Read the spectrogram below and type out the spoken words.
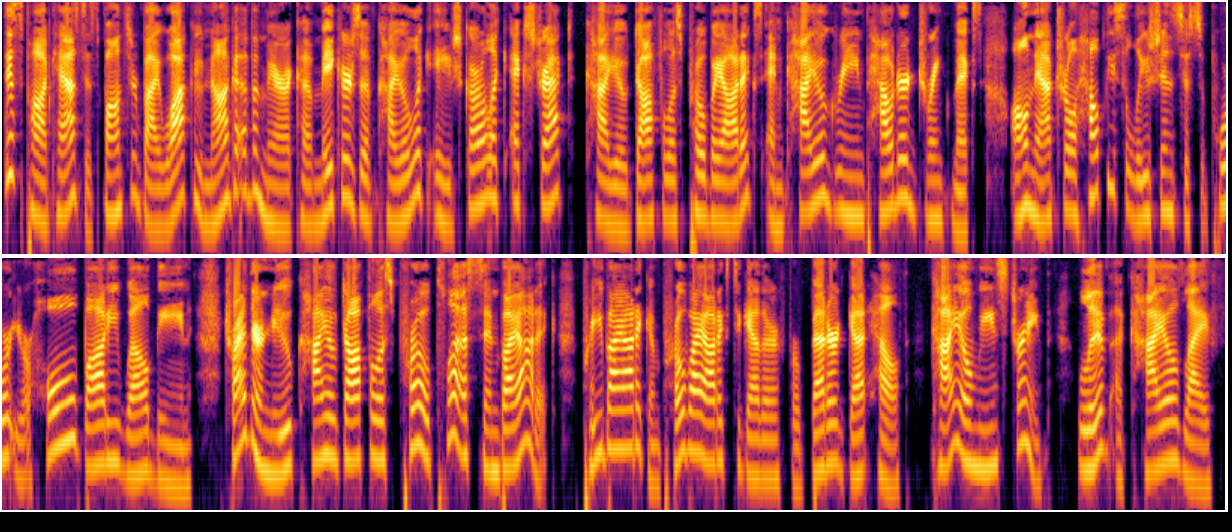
This podcast is sponsored by Wakunaga of America, makers of Kyolic aged garlic extract, Kyodophilus probiotics, and Kyo Green powdered drink mix, all natural, healthy solutions to support your whole body well-being. Try their new Kyodophilus Pro Plus Symbiotic, prebiotic and probiotics together for better gut health. Kyo means strength. Live a Kyo life.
